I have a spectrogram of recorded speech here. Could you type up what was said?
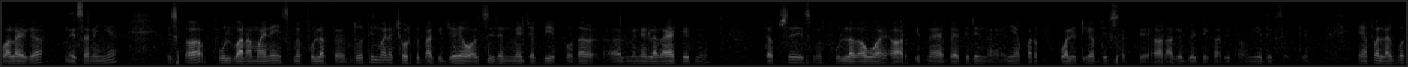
फल आएगा, ऐसा नहीं है। इसका फूल बारह महीने इसमें फूल लगता है। दो तीन महीने छोड़ के बाकी जो है ऑल सीज़न में जब भी पौधा मैंने लगाया खेत में, तब से इसमें फूल लगा हुआ है और कितना बेहतरीन यहाँ पर क्वालिटी आप देख सकते हैं और आगे बेड दिखा देता हूँ, ये देख सकते हैं। यहाँ पर लगभग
